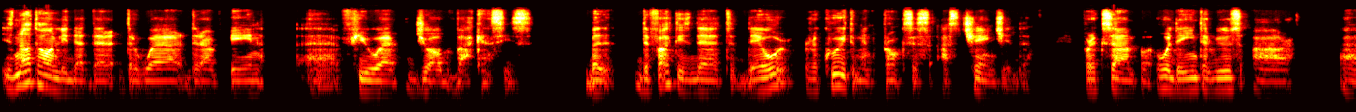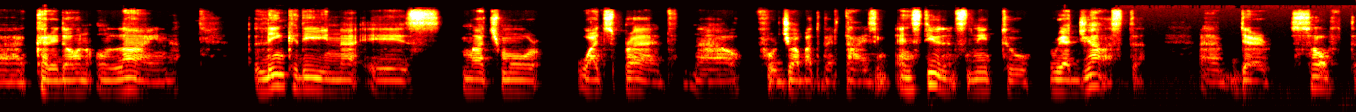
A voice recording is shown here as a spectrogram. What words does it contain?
it's not only that there, there were there have been uh, fewer job vacancies, but the fact is that the whole recruitment process has changed. For example, all the interviews are uh, carried on online. LinkedIn is much more widespread now for job advertising, and students need to readjust um, their soft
